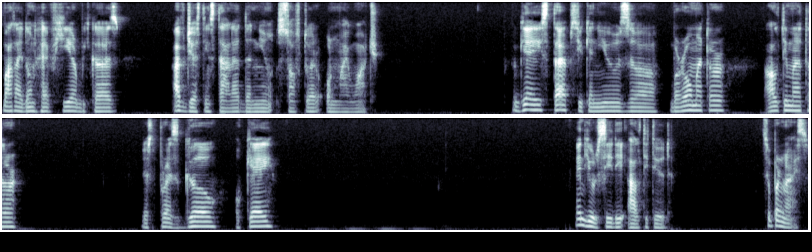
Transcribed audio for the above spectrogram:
but I don't have here because I've just installed the new software on my watch. Okay, steps you can use uh, barometer, altimeter. Just press go, okay. And you'll see the altitude. Super nice.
